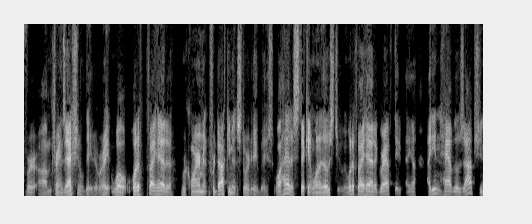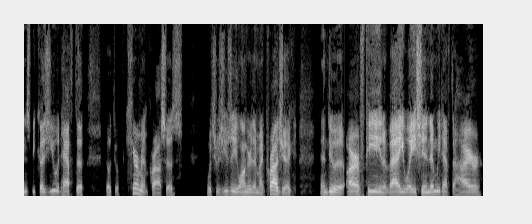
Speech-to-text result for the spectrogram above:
for um, transactional data, right? Well, what if I had a requirement for document store database? Well, I had to stick in one of those two. What if I had a graph data? You know, I didn't have those options because you would have to go through a procurement process, which was usually longer than my project, and do an RFP and evaluation. Then we'd have to hire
